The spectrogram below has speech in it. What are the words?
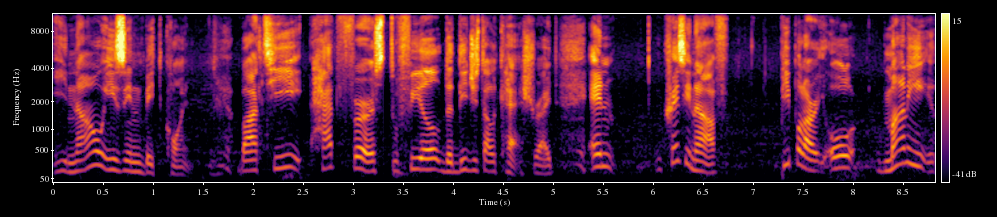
he now is in Bitcoin, but he had first to feel the digital cash, right? And crazy enough, people are all money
